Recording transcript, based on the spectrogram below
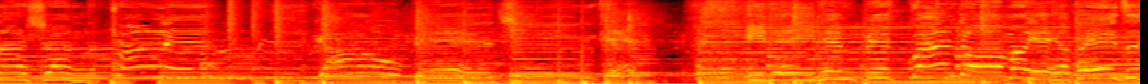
拉上了窗帘，告别今天。一天一天，别管多忙，也要对自己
